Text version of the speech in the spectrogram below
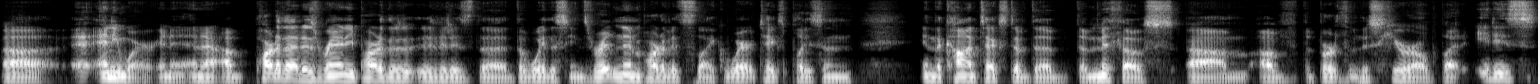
uh anywhere in it. And a, a part of that is Randy, part of the, it is the the way the scene's written and part of it's like where it takes place in in the context of the the mythos um of the birth of this hero, but it is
